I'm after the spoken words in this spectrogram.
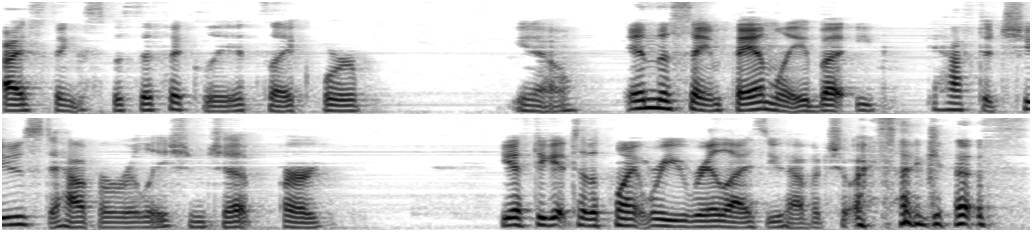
I think specifically, it's like we're you know in the same family, but you have to choose to have a relationship or you have to get to the point where you realize you have a choice, I guess.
